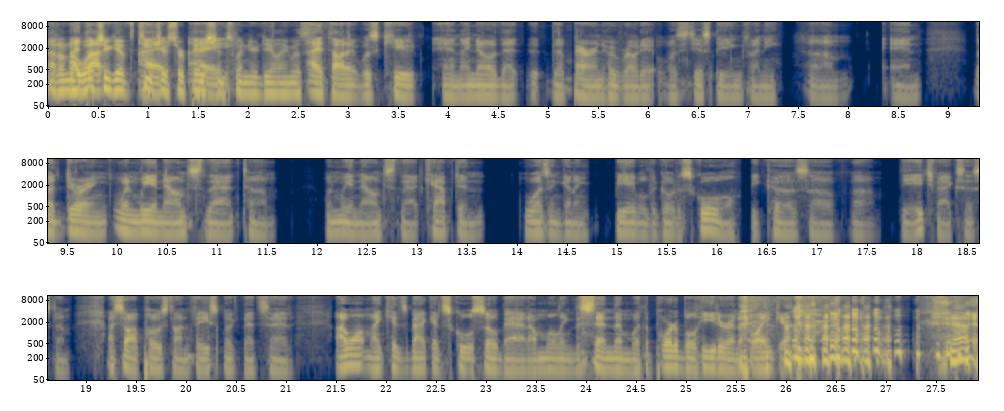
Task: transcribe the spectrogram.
I don't know I what thought- you give I- teachers for patience I- when you're dealing with. I thought it was cute, and I know that the, the parent who wrote it was just being funny. Um, and but during when we announced that um, when we announced that Captain wasn't going to be able to go to school because of uh, the HVAC system, I saw a post on Facebook that said, "I want my kids back at school so bad, I'm willing to send them with a portable heater and a blanket." yeah,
